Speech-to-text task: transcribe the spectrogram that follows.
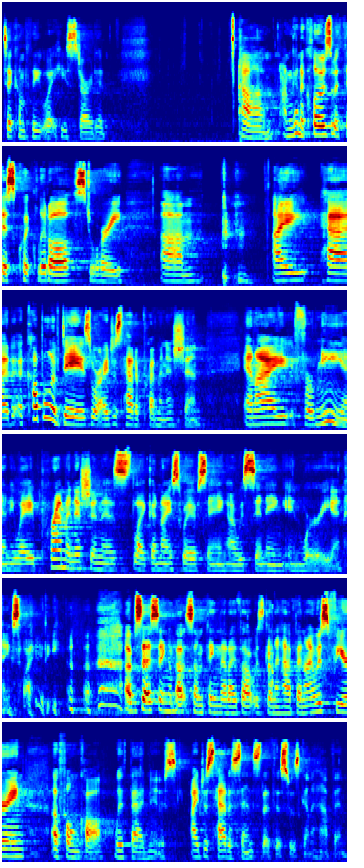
to complete what He started. Um, I'm going to close with this quick little story. Um, I had a couple of days where I just had a premonition. And I, for me anyway, premonition is like a nice way of saying I was sinning in worry and anxiety, obsessing about something that I thought was going to happen. I was fearing a phone call with bad news. I just had a sense that this was going to happen.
